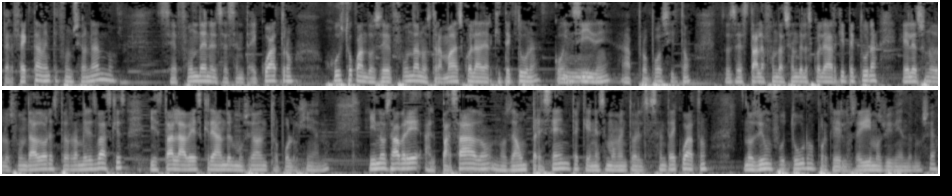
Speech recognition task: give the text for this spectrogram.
perfectamente funcionando se funda en el 64 justo cuando se funda nuestra amada Escuela de Arquitectura, coincide a propósito. Entonces está la fundación de la Escuela de Arquitectura, él es uno de los fundadores, Pedro Ramírez Vázquez, y está a la vez creando el Museo de Antropología. ¿no? Y nos abre al pasado, nos da un presente, que en ese momento era el 64, nos dio un futuro, porque lo seguimos viviendo en el museo.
